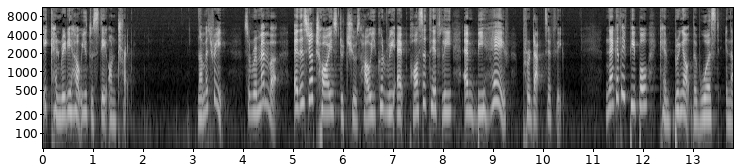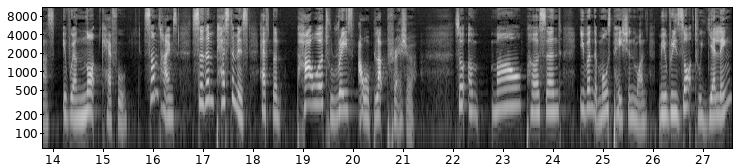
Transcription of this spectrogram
it can really help you to stay on track. Number three, so remember, it is your choice to choose how you could react positively and behave productively. Negative people can bring out the worst in us if we are not careful. Sometimes certain pessimists have the power to raise our blood pressure. So a mild person, even the most patient one, may resort to yelling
